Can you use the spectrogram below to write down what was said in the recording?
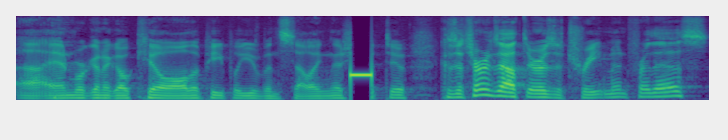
Uh, and we're going to go kill all the people you've been selling this shit to. Because it turns out there is a treatment for this,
